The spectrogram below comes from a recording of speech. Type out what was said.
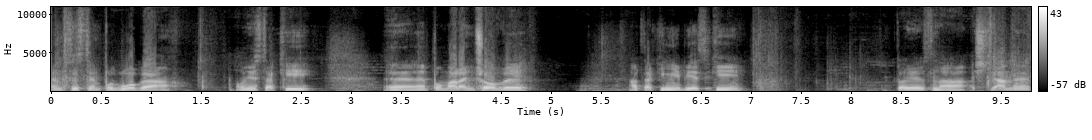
M-System podłoga. On jest taki e, pomarańczowy, a taki niebieski to jest na ściany.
